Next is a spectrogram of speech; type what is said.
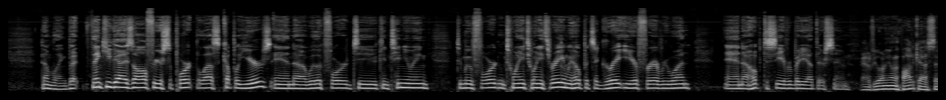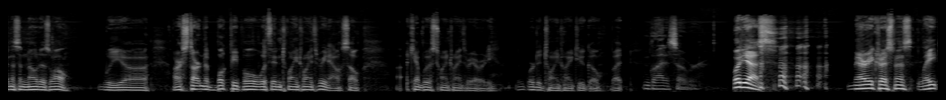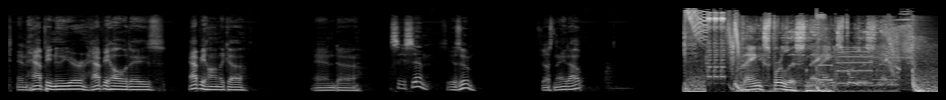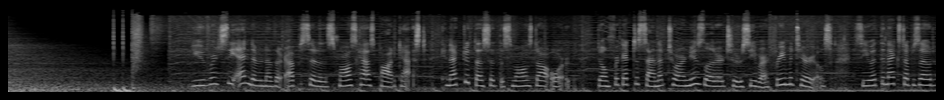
tumbling. But thank you guys all for your support the last couple of years, and uh, we look forward to continuing to move forward in 2023. And we hope it's a great year for everyone. And I hope to see everybody out there soon. And if you want to be on the podcast, send us a note as well. We uh, are starting to book people within 2023 now. So uh, I can't believe it's 2023 already. Where did 2022 go? But I'm glad it's over. but yes, Merry Christmas, late and Happy New Year, Happy Holidays, Happy Hanukkah, and uh, See you soon. see you soon. Just Nate out. Thanks for listening. You've reached the end of another episode of the Smalls Cast podcast. Connect with us at thesmalls.org. Don't forget to sign up to our newsletter to receive our free materials. See you at the next episode.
